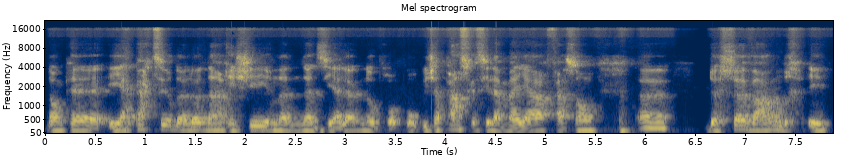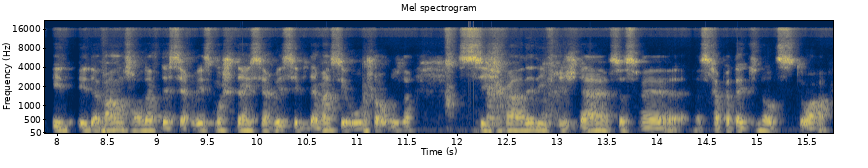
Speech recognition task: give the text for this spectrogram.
Donc, euh, et à partir de là, d'enrichir notre, notre, dialogue, nos propos. Et je pense que c'est la meilleure façon euh, de se vendre et, et, et, de vendre son offre de service. Moi, je suis dans les services, évidemment, c'est autre chose. Là. Si je vendais des frigidaires, ce serait, ce serait peut-être une autre histoire.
